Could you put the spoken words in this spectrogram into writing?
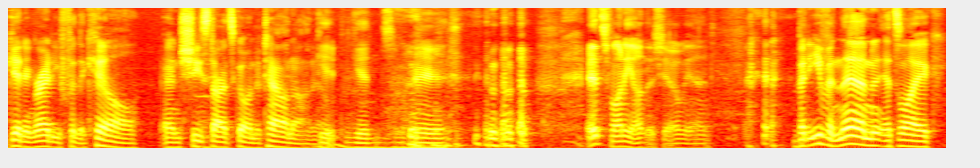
getting ready for the kill, and she starts going to town on him. Getting getting some head. It's funny on the show, man. But even then, it's like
